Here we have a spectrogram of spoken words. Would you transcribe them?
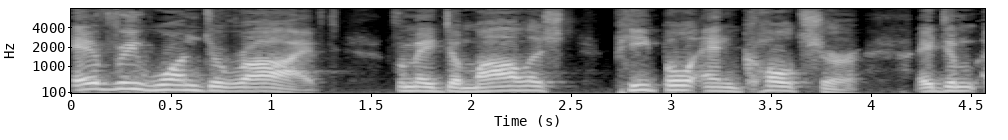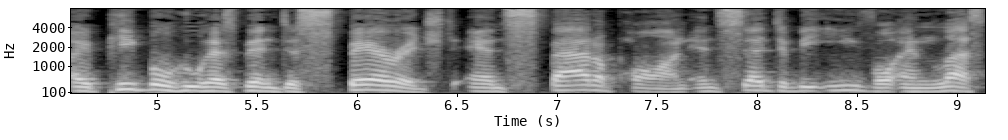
Everyone derived from a demolished people and culture, a, a, people who has been disparaged and spat upon and said to be evil and less.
